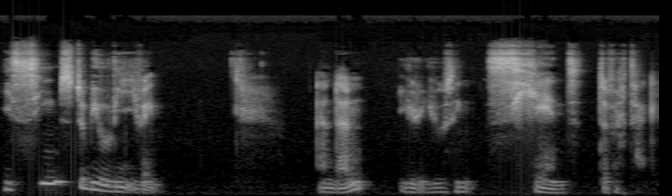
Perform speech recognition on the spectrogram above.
he seems to be leaving. And then you're using schijnt te vertrekken.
